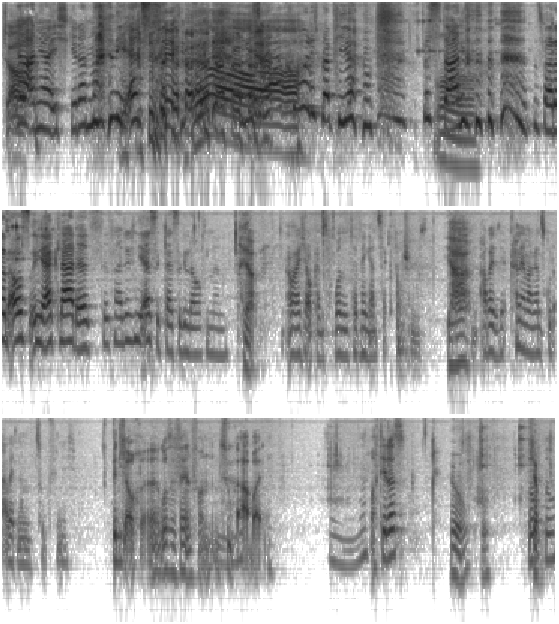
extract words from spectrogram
Ciao. ja, Anja, ich gehe dann mal in die erste. Und ich so, ja, cool, ich bleib hier. Bis dann. Das war dann auch so, ja klar, der ist, natürlich in die erste Klasse gelaufen dann. Ja. Aber ich auch ganz froh, sonst hätte ich die ganze Zeit quatschen müssen. Ja, Aber kann ja mal ganz gut arbeiten im Zug, finde ich. bin ich auch äh, großer Fan von, im Zug arbeiten. Macht ihr das? Jo, jo. Ich habe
